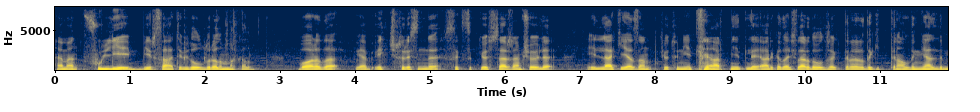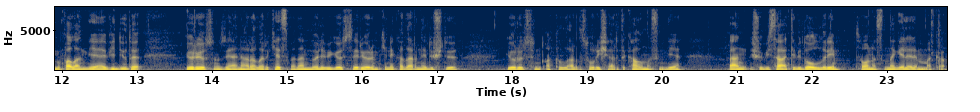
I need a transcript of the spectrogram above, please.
hemen fullleyeyim. Bir saate bir dolduralım bakalım. Bu arada ya bekçi süresini de sık sık göstereceğim şöyle. illaki yazan kötü niyetli, art niyetli arkadaşlar da olacaktır. Arada gittin aldın geldin mi falan diye videoda Görüyorsunuz yani araları kesmeden böyle bir gösteriyorum ki ne kadar ne düştüğü görülsün. Akıllarda soru işareti kalmasın diye. Ben şu bir saati bir doldurayım. Sonrasında gelelim bakalım.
